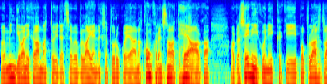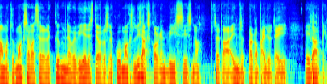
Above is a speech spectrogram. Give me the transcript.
aga mingi valik raamatuid, et see võib-olla laiendaks seda turgu ja noh, konkurents on alati hea, aga aga seni, kuni ikkagi populaarsed raamatud maksavad sellele kümne või viieteist eurosele kuumaksule lisaks kolmkümmend viis, siis noh, seda ilmselt väga paljud ei, ei tarbi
